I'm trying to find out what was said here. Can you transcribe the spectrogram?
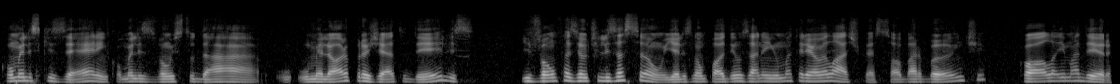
como eles quiserem, como eles vão estudar o, o melhor projeto deles e vão fazer a utilização. E eles não podem usar nenhum material elástico, é só barbante, cola e madeira.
